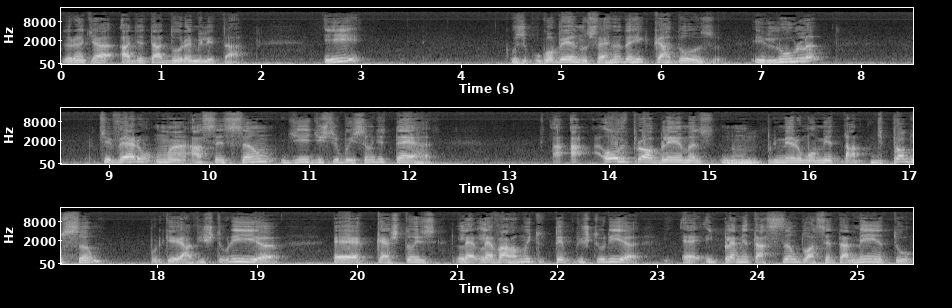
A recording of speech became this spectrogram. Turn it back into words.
durante a, a ditadura militar. E os governos Fernando Henrique Cardoso e Lula tiveram uma ascensão de distribuição de terras houve problemas uhum. num primeiro momento da, de produção, porque a vistoria, é, questões le, levava muito tempo, vistoria, é, implementação do assentamento,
